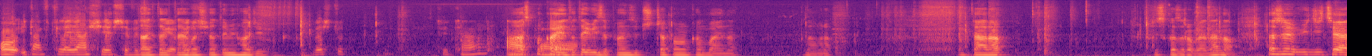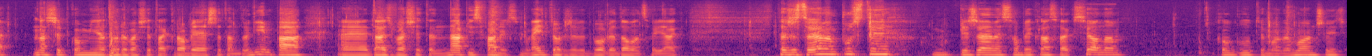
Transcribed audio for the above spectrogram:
O, i tam w tle ja się jeszcze Tak, tak, wysypuję. tak, weź, właśnie o tym mi chodzi. weź tu... Ty tam? A, spokojnie, o. tutaj widzę pomiędzy przyczepą a kombajnem. Dobra. Gitara. Wszystko zrobione, no. Także widzicie, na szybką miniaturę właśnie tak robię, jeszcze tam do gimpa, e, dać właśnie ten napis Farming Simulator, żeby było wiadomo co i jak. Także co, ja mam pusty, bierzemy sobie klasę Axiona, koguty mogę włączyć,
